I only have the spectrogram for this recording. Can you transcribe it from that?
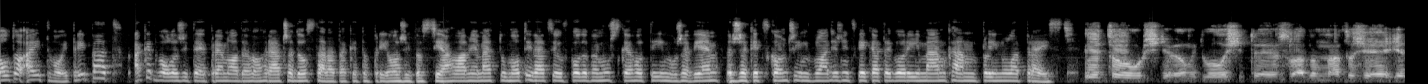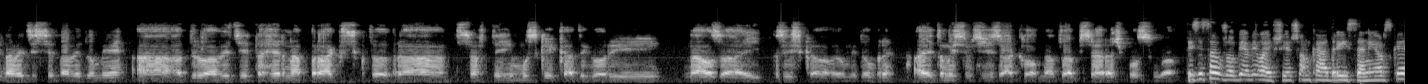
Bol to aj tvoj prípad? Aké dôležité je pre mladého hráča dostávať takéto príležitosti a hlavne mať tú motiváciu v podobe mužského týmu, že viem, že keď skončím v mládežnickej kategórii, mám kam plynule prejsť? Je to určite veľmi dôležité vzhľadom na to, že jedna vec je sebavedomie a druhá vec je tá herná prax, ktorá sa v tej mužskej kategórii naozaj získal veľmi dobre. A je to myslím si, že základ na to, aby sa hráč posúval. Ty si sa už objavil aj v širšom kádri seniorskej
